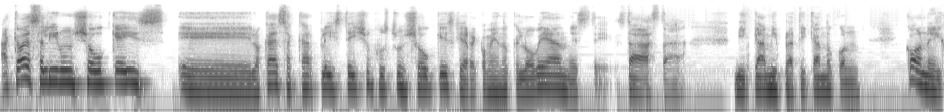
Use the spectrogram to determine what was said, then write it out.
Acaba de salir un showcase, eh, lo acaba de sacar PlayStation, justo un showcase que recomiendo que lo vean. Este, está hasta Mikami platicando con, con el,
